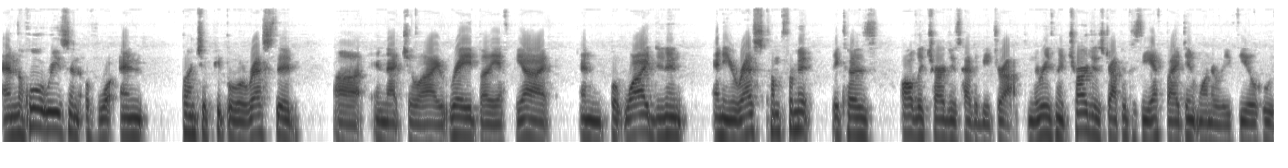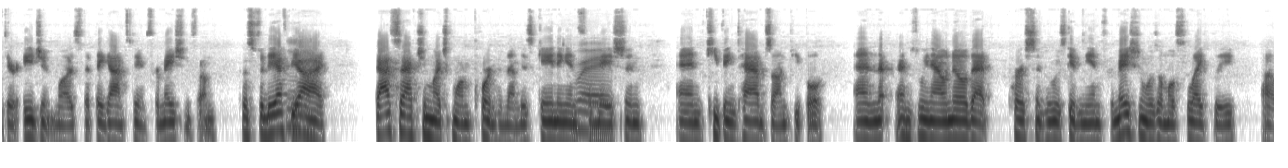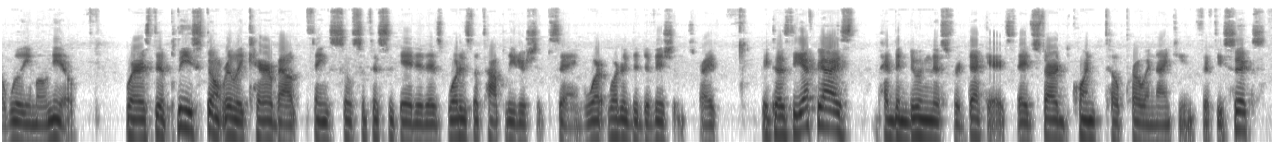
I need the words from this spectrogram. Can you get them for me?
And the whole reason of what and a bunch of people were arrested uh, in that July raid by the FBI. And but why didn't any arrests come from it? Because all the charges had to be dropped. And the reason the charges dropped is because the FBI didn't want to reveal who their agent was that they got the information from. Because for the FBI, mm. that's actually much more important to them is gaining information right. and keeping tabs on people. And as we now know, that person who was giving the information was almost likely uh, William O'Neal. Whereas the police don't really care about things so sophisticated as what is the top leadership saying? What, what are the divisions, right? Because the FBI had been doing this for decades. They'd started COINTELPRO in 1956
